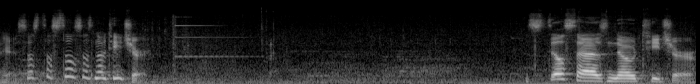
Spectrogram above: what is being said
Here, it still, still says no teacher. It still says no teacher.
